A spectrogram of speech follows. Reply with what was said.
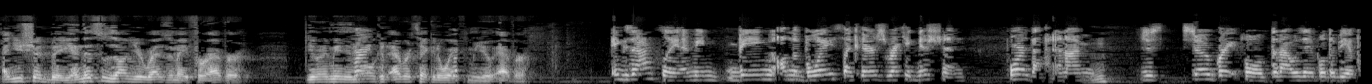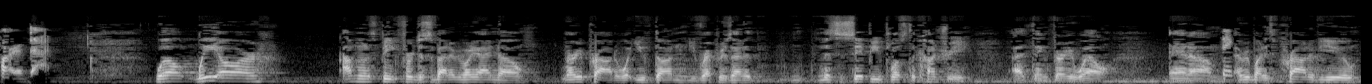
And you should be. And this is on your resume forever. You know what I mean? And No one could ever take it away from you, ever. Exactly. I mean, being on The Voice, like there's recognition for that, and I'm just so grateful that I was able to be a part of that. Well, we are, I'm going to speak for just about everybody I know, very proud of what you've done. You've represented Mississippi plus the country, I think, very well. And um, everybody's proud of you.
